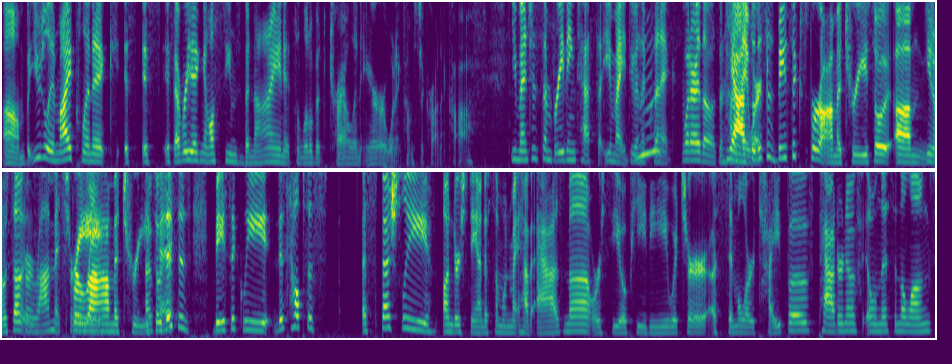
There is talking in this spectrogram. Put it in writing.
Um, but usually in my clinic if, if if everything else seems benign it's a little bit of trial and error when it comes to chronic cough You mentioned some breathing tests that you might do in the clinic. What are those and how Mm-hmm. yeah, so work? this is basic spirometry. So, um, you know, some Spirometry. spirometry. So this is basically this helps us especially understand if someone might have asthma or COPD, which are a similar type of pattern of illness in the lungs.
